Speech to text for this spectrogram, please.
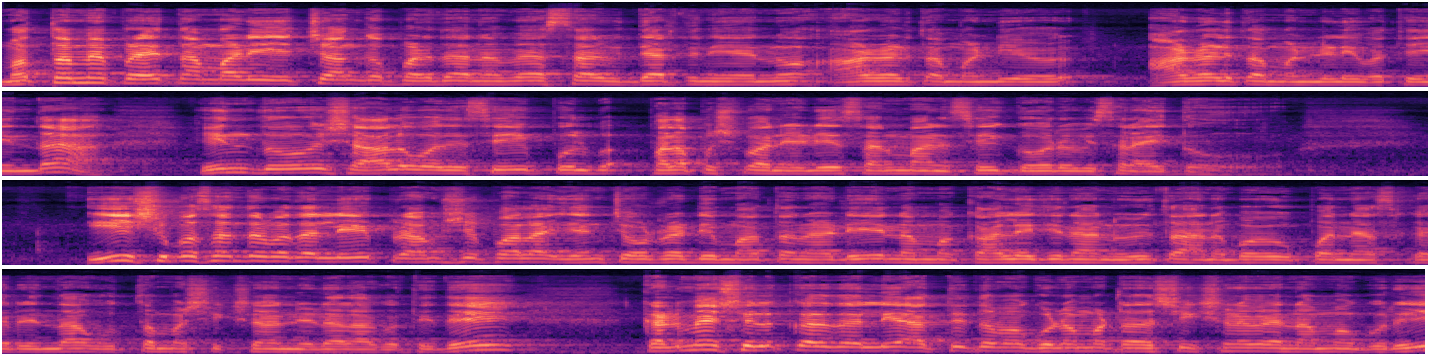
ಮತ್ತೊಮ್ಮೆ ಪ್ರಯತ್ನ ಮಾಡಿ ಹೆಚ್ಚು ಅಂಕ ಪಡೆದ ನವ್ಯಾಸ್ತಾರ್ ವಿದ್ಯಾರ್ಥಿನಿಯನ್ನು ಆಡಳಿತ ಮಂಡಳಿ ಆಡಳಿತ ಮಂಡಳಿ ವತಿಯಿಂದ ಇಂದು ಶಾಲು ಒದಿಸಿ ಪುಲ್ ಫಲಪುಷ್ಪ ನೀಡಿ ಸನ್ಮಾನಿಸಿ ಗೌರವಿಸಲಾಯಿತು. ಈ ಶುಭ ಸಂದರ್ಭದಲ್ಲಿ ಪ್ರಾಂಶುಪಾಲ ಎನ್ ಚೌಡರೆಡ್ಡಿ ಮಾತನಾಡಿ, ನಮ್ಮ ಕಾಲೇಜಿನ ನುರಿತ ಅನುಭವಿ ಉಪನ್ಯಾಸಕರಿಂದ ಉತ್ತಮ ಶಿಕ್ಷಣ ನೀಡಲಾಗುತ್ತಿದೆ. ಕಡಿಮೆ ಶುಲ್ಕದಲ್ಲಿ ಅತ್ಯುತ್ತಮ ಗುಣಮಟ್ಟದ ಶಿಕ್ಷಣವೇ ನಮ್ಮ ಗುರಿ.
